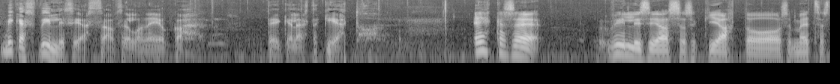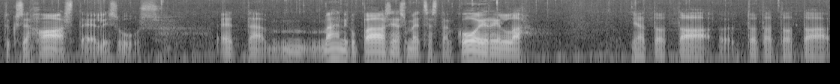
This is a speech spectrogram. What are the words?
Mikäs villisiassa on sellainen, joka teikäläistä kiehtoo? Ehkä se villisiassa se kiehtoo se metsästyksen haasteellisuus. Että mähän niin pääasiassa metsästän koirilla Ja tota, tota, tota,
